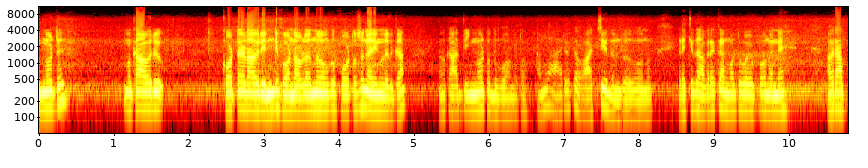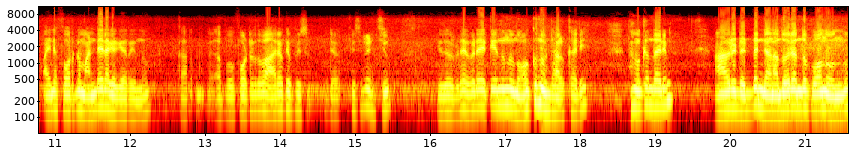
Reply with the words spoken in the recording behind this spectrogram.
ഇങ്ങോട്ട് നമുക്ക് ആ ഒരു കോട്ടയുടെ ആ ഒരു എന്റെ ഫോൺ അവിടെ നിന്ന് നമുക്ക് ഫോട്ടോസും കാര്യങ്ങളും എടുക്കാം. നമുക്ക് ആദ്യം ഇങ്ങോട്ടൊന്ന് പോകാം കേട്ടോ. നമ്മൾ ആരൊക്കെ വാച്ച് ചെയ്യുന്നുണ്ട് തോന്നുന്നു. ഇടയ്ക്ക് അവരൊക്കെ അങ്ങോട്ട് പോയപ്പോൾ തന്നെ അവർ അതിന്റെ ഫോറിന്റെ മണ്ടയിലൊക്കെ കയറിയിരുന്നു. അപ്പോൾ ഫോട്ടോ എടുത്തപ്പോൾ ആരൊക്കെ ഫിസിലടിച്ചു ഇത് ഇവിടെ എവിടെയൊക്കെ നിന്ന് നോക്കുന്നുണ്ട് ആൾക്കാർ നമുക്കെന്തായാലും ആ ഒരു ഡെഡ് എൻഡാണ് അതുവരെ എന്തോ പോകാൻ തോന്നുന്നു.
